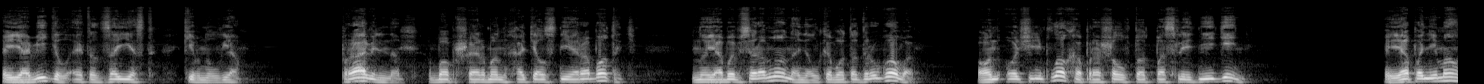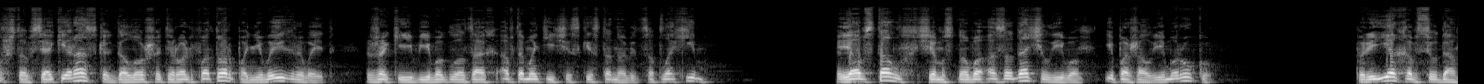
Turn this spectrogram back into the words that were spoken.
«Я видел этот заезд», — кивнул я. «Правильно, Боб Шерман хотел с ней работать, но я бы все равно нанял кого-то другого. Он очень плохо прошел в тот последний день. Я понимал, что всякий раз, когда лошадь Рольфа Торпа не выигрывает, Жаки в его глазах автоматически становится плохим. Я встал, чем снова озадачил его и пожал ему руку. «Приехав сюда,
